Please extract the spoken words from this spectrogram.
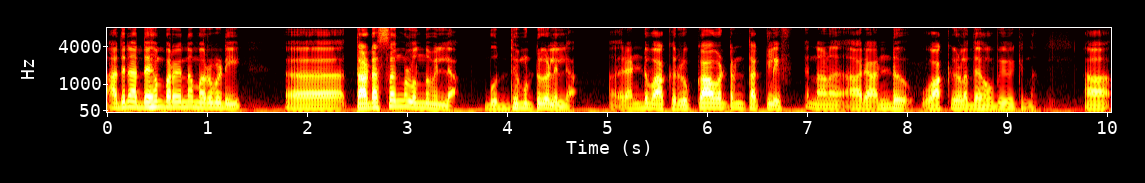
അതിന് അദ്ദേഹം പറയുന്ന മറുപടി തടസ്സങ്ങളൊന്നുമില്ല ബുദ്ധിമുട്ടുകളില്ല. രണ്ട് വാക്ക് രുക്കാവട്ടൻ തക്ലീഫ് എന്നാണ് ആ രണ്ട് വാക്കുകൾ അദ്ദേഹം ഉപയോഗിക്കുന്നത്. ആ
